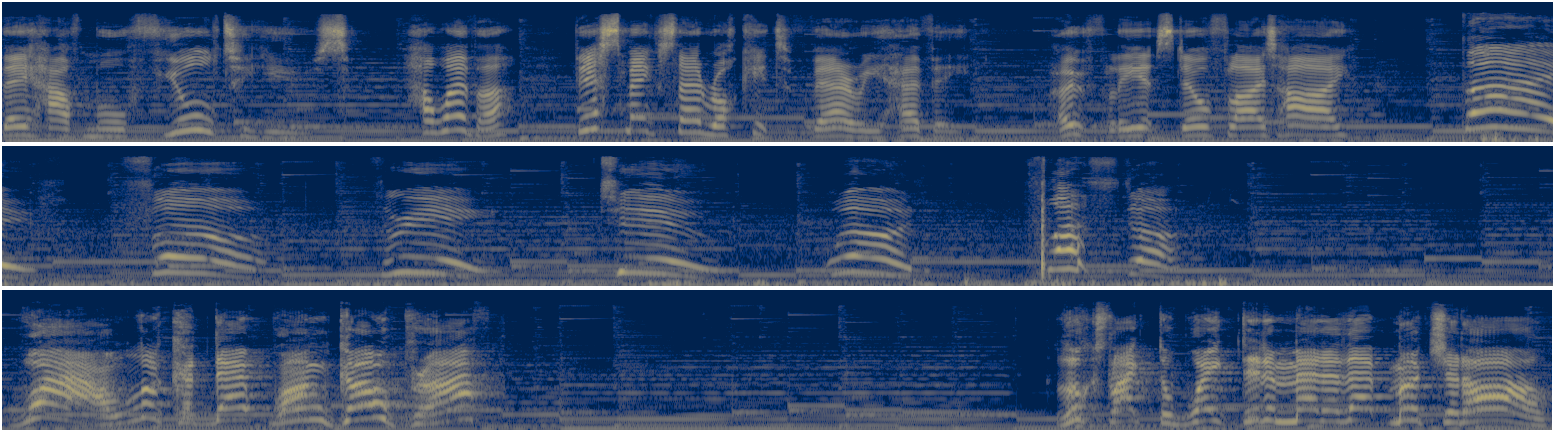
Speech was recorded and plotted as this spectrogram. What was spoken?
they have more fuel to use. However, this makes their rocket very heavy. Hopefully, it still flies high. Five, four, three, two, one. Blast off! Wow, look at that one go, Prof. Looks like the weight didn't matter that much at all.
